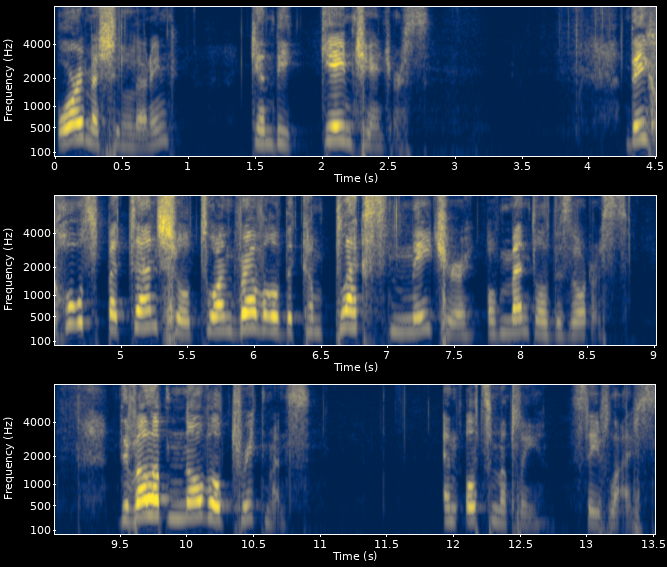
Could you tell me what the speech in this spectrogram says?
or machine learning can be game changers. they hold potential to unravel the complex nature of mental disorders, develop novel treatments, and ultimately save lives.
